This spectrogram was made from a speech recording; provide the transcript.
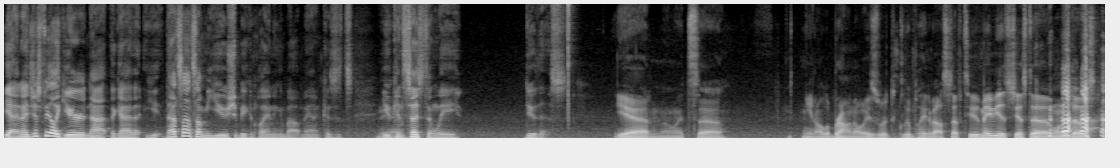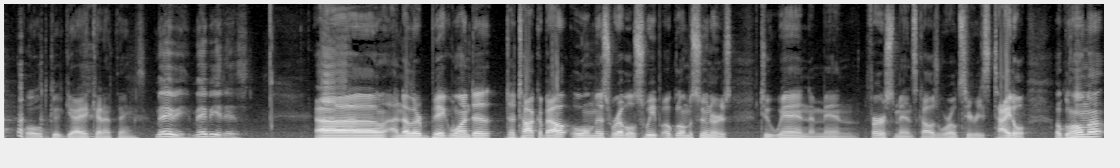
yeah. And I just feel like you're not the guy that. You, that's not something you should be complaining about, man. Because it's you Yeah. consistently do this. Yeah, I don't know. It's uh, you know, LeBron always would complain about stuff too. Maybe it's just uh, one of those old good guy kind of things. Maybe, maybe it is. Uh, another big one to to talk about: Ole Miss Rebels sweep Oklahoma Sooners to win the men first men's college World Series title. Oklahoma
